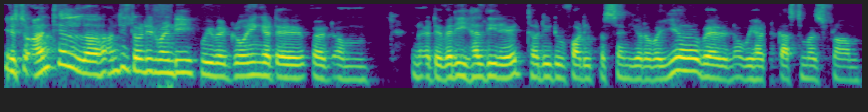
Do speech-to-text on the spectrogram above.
yes so until uh, until 2020 we were growing at a at, um, at a very healthy rate 30 to 40 percent year over year where you know we had customers from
